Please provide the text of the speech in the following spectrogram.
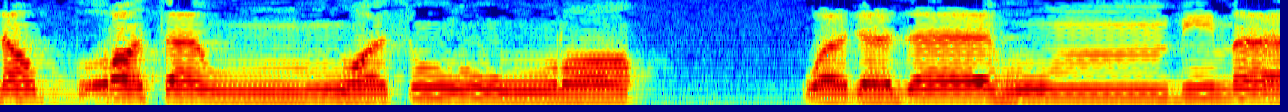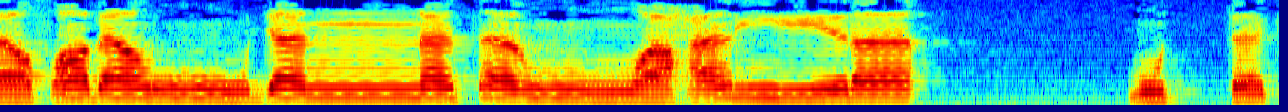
نضرة وسورا وجزاهم بما صبروا جنة وحريرا. متكئين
